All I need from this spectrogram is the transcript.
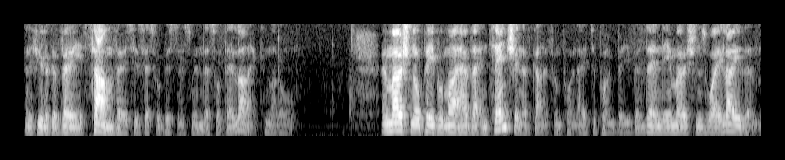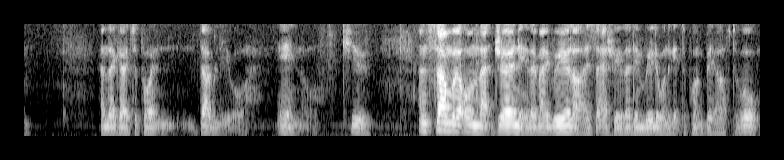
And if you look at very some very successful businessmen, that's what they're like, not all. Emotional people might have that intention of going from point A to point B, but then the emotions waylay them and they go to point W or N or Q. And somewhere on that journey, they may realize that actually they didn't really want to get to point B after all.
